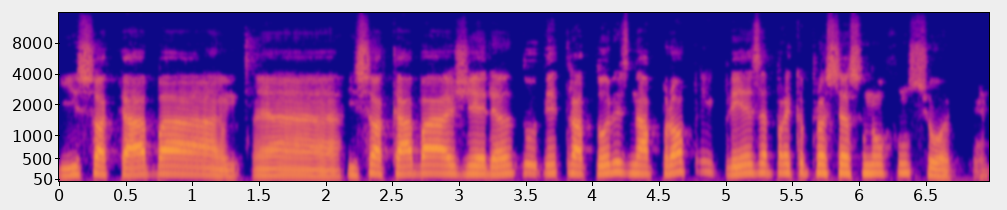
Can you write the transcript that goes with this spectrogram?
isso acaba, uh, isso acaba gerando detratores na própria empresa para que o processo não funcione. Né?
